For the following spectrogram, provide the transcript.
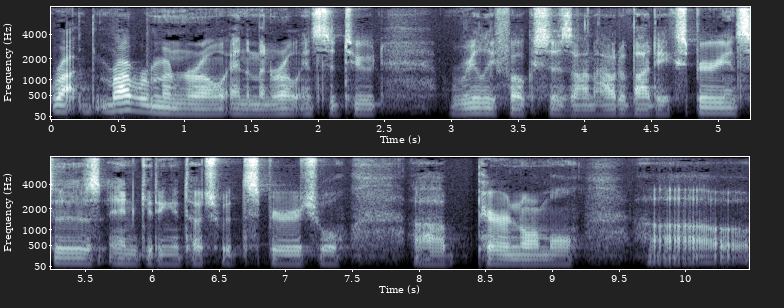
Robert Monroe and the Monroe Institute really focuses on out of body experiences and getting in touch with spiritual, uh, paranormal uh,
